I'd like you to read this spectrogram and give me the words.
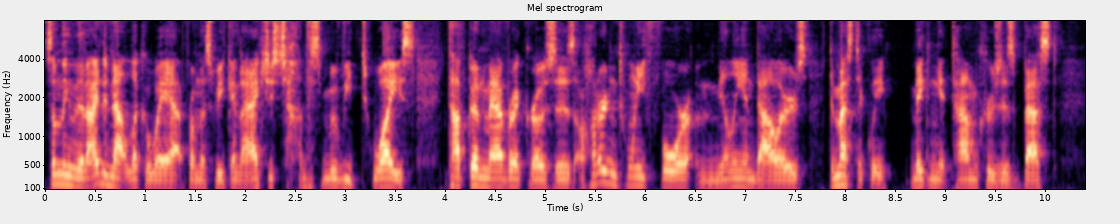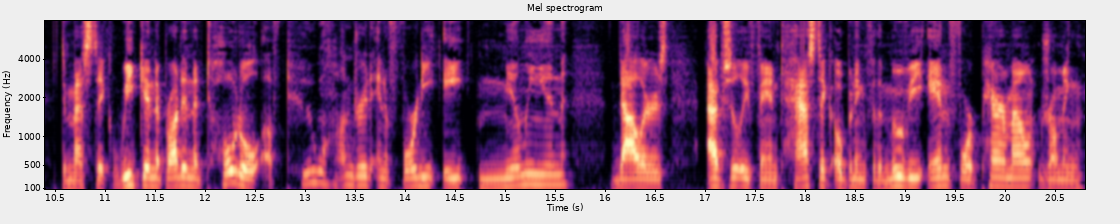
something that I did not look away at from this weekend. I actually saw this movie twice. Top Gun Maverick grosses $124 million domestically, making it Tom Cruise's best domestic weekend. It brought in a total of $248 million. Absolutely fantastic opening for the movie and for Paramount, drumming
